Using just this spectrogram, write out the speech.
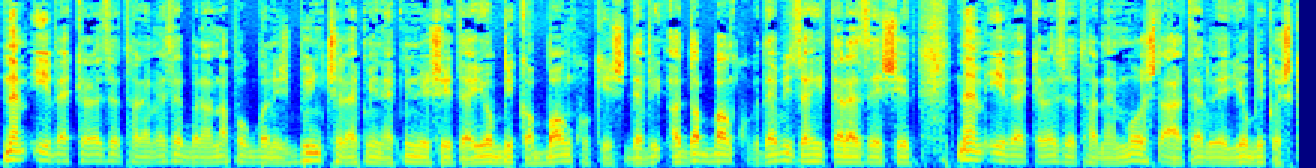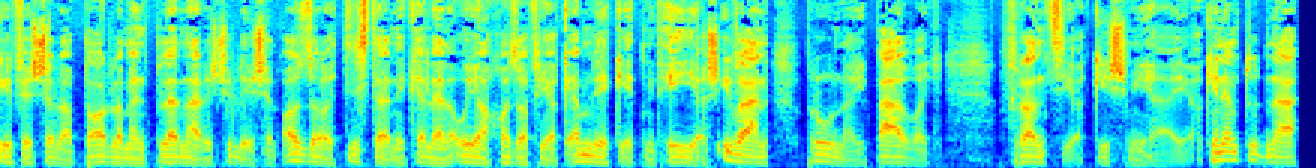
Nem évekkel ezelőtt, hanem ezekben a napokban is bűncselekménynek minősíti a jobbik a bankok és a bankok devizahitelezését. Nem évekkel ezelőtt, hanem most állt elő egy jobbikos képviselő a parlament plenáris ülésen azzal, hogy tisztelni kellene olyan hazafiak emlékét, mint Héjas Iván, Prónai Pál vagy francia Kismihály. Aki nem tudná,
